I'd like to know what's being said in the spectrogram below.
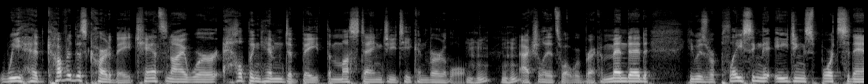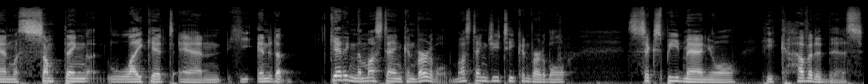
we had covered this car debate. Chance and I were helping him debate the Mustang GT convertible. Mm-hmm, mm-hmm. Actually, it's what we recommended. He was replacing the aging sports sedan with something like it, and he ended up getting the Mustang convertible, the Mustang GT convertible, six speed manual. He coveted this,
